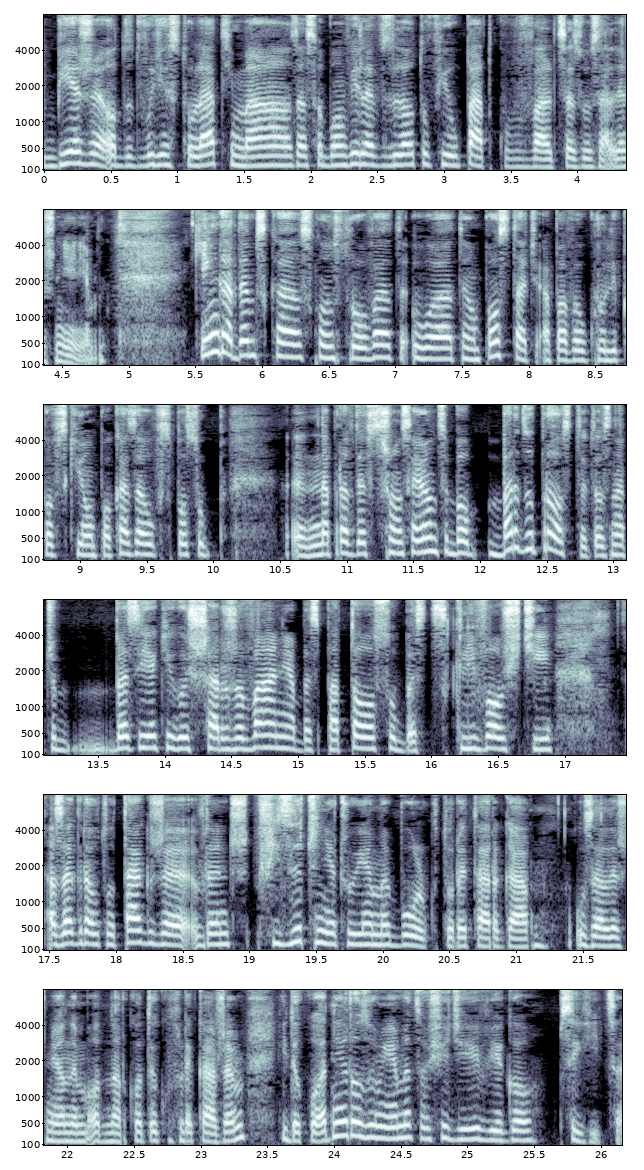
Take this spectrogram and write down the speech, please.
Bierze od 20 lat i ma za sobą wiele wzlotów i upadków w walce z uzależnieniem. Kinga Dębska skonstruowała tę postać, a Paweł Królikowski ją pokazał w sposób e, naprawdę wstrząsający, bo bardzo prosty, to znaczy bez jakiegoś szarżowania, bez patosu, bez ckliwości, a zagrał to tak, że wręcz fizycznie czujemy ból, który targa uzależnionym od narkotyków lekarzem i dokładnie rozumiemy, co się dzieje w jego psychice.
